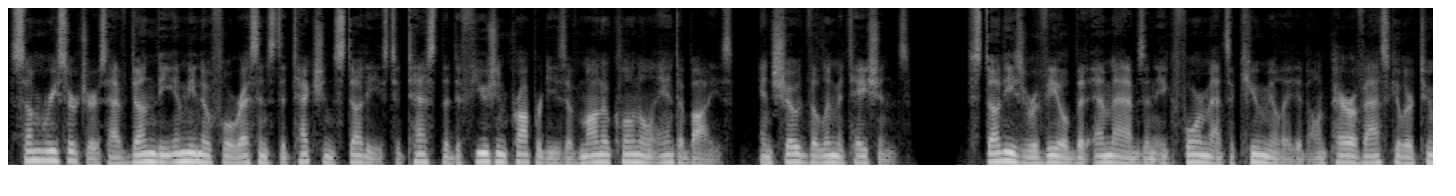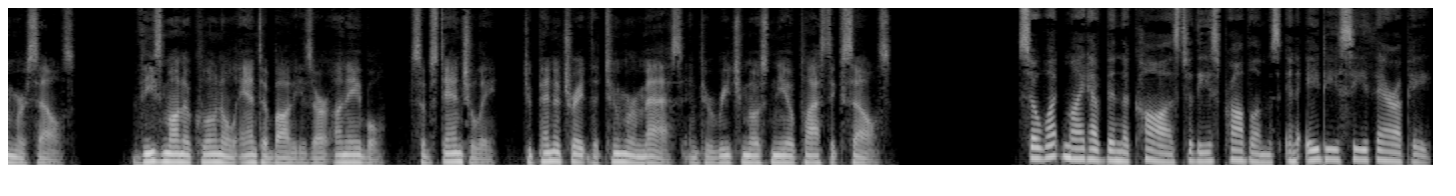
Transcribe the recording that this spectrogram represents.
Some researchers have done the immunofluorescence detection studies to test the diffusion properties of monoclonal antibodies, and showed the limitations. Studies revealed that MABs and IG formats accumulated on perivascular tumor cells. These monoclonal antibodies are unable, substantially, to penetrate the tumor mass and to reach most neoplastic cells. So, what might have been the cause to these problems in ADC therapy?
